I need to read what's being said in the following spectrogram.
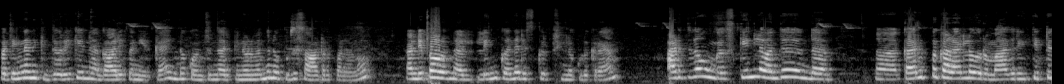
பார்த்தீங்கன்னா எனக்கு இது வரைக்கும் நான் காலி பண்ணியிருக்கேன். இன்னும் கொஞ்சம் தான் இருக்கு. இன்னொன்று வந்து நான் புதுசு ஆர்டர் பண்ணணும். கண்டிப்பாக உங்களுக்கு நான் லிங்க் வந்து டிஸ்கிரிப்ஷனில் கொடுக்குறேன். அடுத்ததான் உங்கள் ஸ்கின்ல வந்து இந்த கருப்பு கலரில் ஒரு மாதிரி திட்டு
